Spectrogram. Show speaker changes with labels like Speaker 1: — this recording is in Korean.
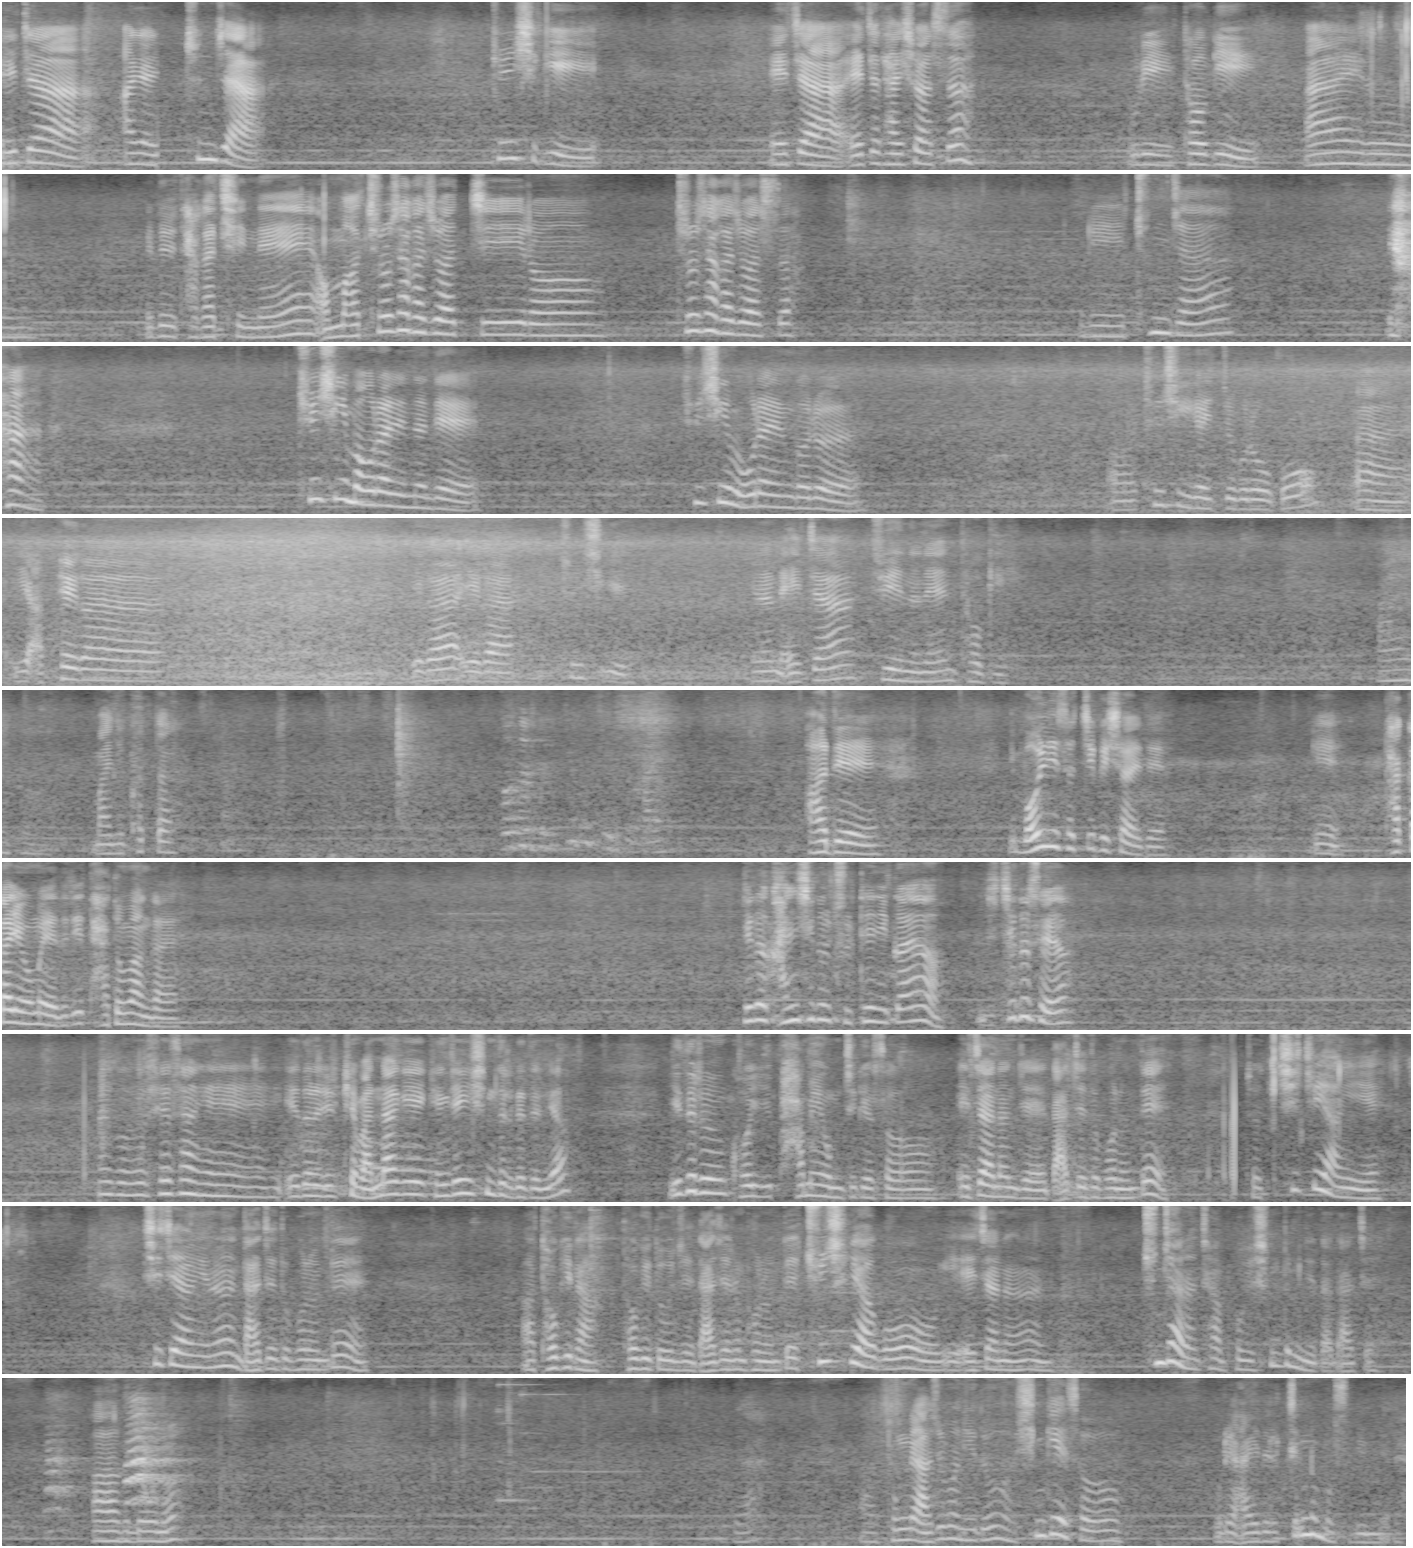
Speaker 1: 애자 아니야 춘자. 춘식이 애자 애자 다시 왔어? 우리 덕이. 아이고 애들이 다 같이 있네. 엄마가 추루 사가지고 왔지롱 추루 사가지고 왔어. 우리 춘자. 야 춘식이 먹으라 그랬는데 춘식이 먹으라는 거를 어, 춘식이가 이쪽으로 오고 아 이 앞에가 얘가 얘가 춘식이. 얘는 애자 뒤에 있는 애는 덕이. 아이고 많이 컸다? 아네. 멀리서 찍으셔야 돼요. 예 가까이 오면 애들이 다 도망가요 제가 간식을 줄 테니까요. 이제 찍으세요. 아이고 세상에. 얘들을 이렇게 만나기 굉장히 힘들거든요. 얘들은 거의 밤에 움직여서 애자는 이제 낮에도 보는데 저 치즈양이 얘 치즈양이는 낮에도 보는데 아 덕이랑 덕이도 이제 낮에는 보는데 춘식이하고 이 애자는 춘자는 참 보기 힘듭니다 낮에. 아 근데 오늘 동네 아주머니도 신기해서 우리 아이들 찍는 모습입니다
